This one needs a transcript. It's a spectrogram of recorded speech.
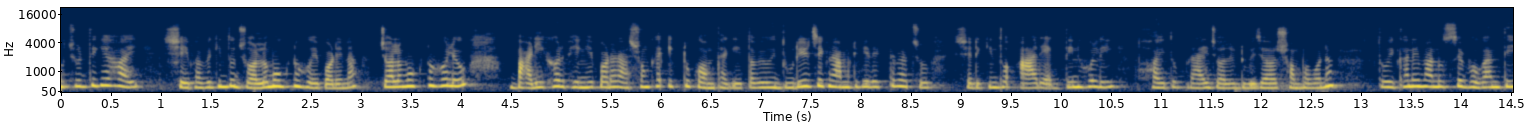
উঁচুর দিকে হয় সেভাবে কিন্তু জলমগ্ন হয়ে পড়ে না। জলমগ্ন হলেও বাড়িঘর ভেঙে পড়ার আশঙ্কা একটু কম থাকে। তবে ওই দূরের যে গ্রামটিকে দেখতে পাচ্ছ, সেটা কিন্তু আর একদিন হলেই হয়তো প্রায় জলে ডুবে যাওয়ার সম্ভাবনা। তো ওইখানের মানুষের ভোগান্তি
